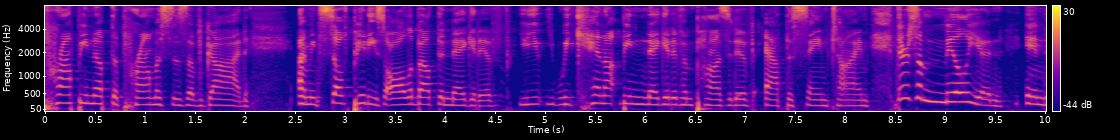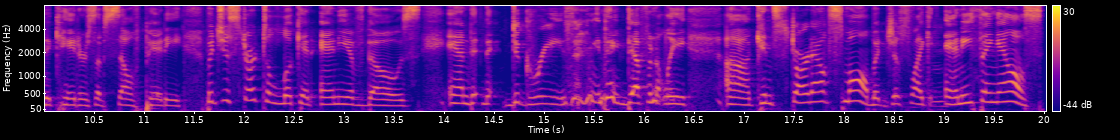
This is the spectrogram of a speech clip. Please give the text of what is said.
propping up the promises of God. I mean, self pity is all about the negative. You, we cannot be negative and positive at the same time. There's a million indicators of self pity, but just start to look at any of those and degrees. I mean, they definitely uh, can start out small, but just like anything else,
